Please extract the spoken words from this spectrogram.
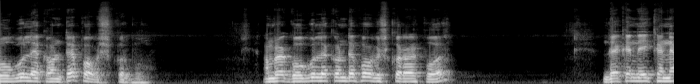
গুগল অ্যাকাউন্টে প্রবেশ করব। আমরা গুগল অ্যাকাউন্টে প্রবেশ করার পর দেখেন এইখানে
